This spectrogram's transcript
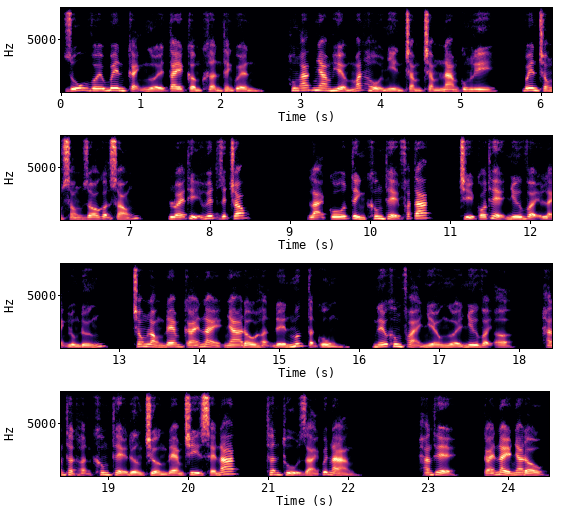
rũ với bên cạnh người tay cầm khẩn thành quyền, hung ác nham hiểm mắt hổ nhìn chằm chằm Nam cung ly, bên trong sóng gió gợn sóng, lóe thị huyết giết chóc. Lại cố tình không thể phát tác, chỉ có thể như vậy lạnh lùng đứng, trong lòng đem cái này nha đầu hận đến mức tận cùng, nếu không phải nhiều người như vậy ở, hắn thật hận không thể đường trường đem chi xé nát, thân thủ giải quyết nàng. Hắn thể, cái này nha đầu,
